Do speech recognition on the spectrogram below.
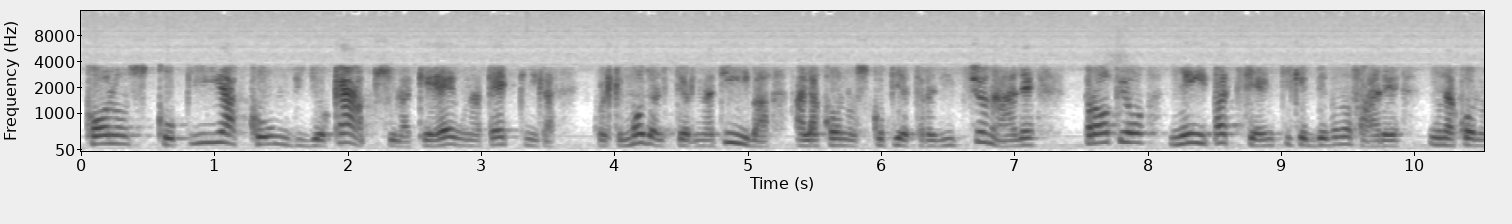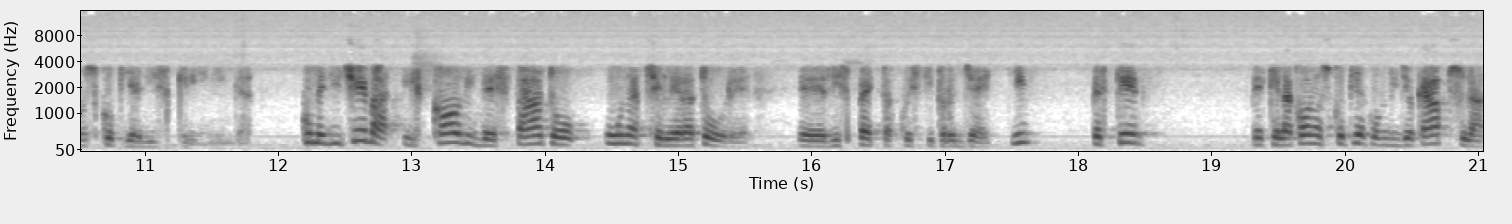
colonscopia con videocapsula che è una tecnica in qualche modo alternativa alla colonoscopia tradizionale proprio nei pazienti che devono fare una colonoscopia di screening. Come diceva, il Covid è stato un acceleratore eh, rispetto a questi progetti perché, perché la conoscopia con videocapsula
